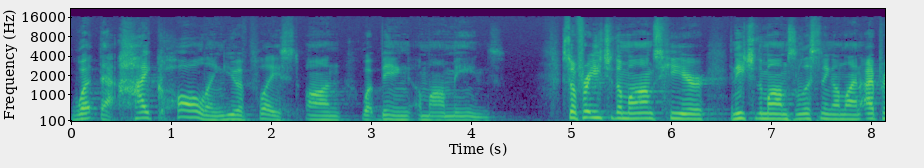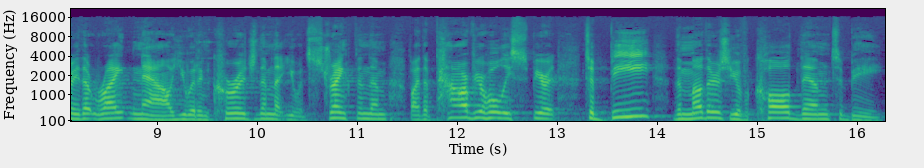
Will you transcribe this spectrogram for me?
what that high calling you have placed on what being a mom means. So, for each of the moms here and each of the moms listening online, I pray that right now you would encourage them, that you would strengthen them by the power of your Holy Spirit to be the mothers you have called them to be.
